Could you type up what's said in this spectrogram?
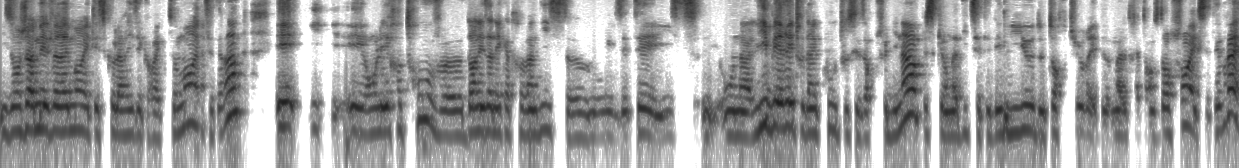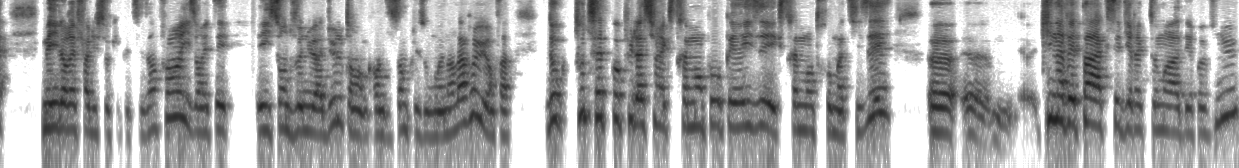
ils n'ont jamais vraiment été scolarisés correctement, etc. Et, et, on les retrouve euh, dans les années 90 euh, où ils étaient, on a libéré tout d'un coup tous ces orphelinats puisqu'on a dit que c'était des lieux de torture et de maltraitance d'enfants et que c'était vrai. Mais il aurait fallu s'occuper de ces enfants. Ils ont été et ils sont devenus adultes en grandissant plus ou moins dans la rue. Enfin, donc toute cette population extrêmement paupérisée, extrêmement traumatisée, euh, euh, qui n'avait pas accès directement à des revenus,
